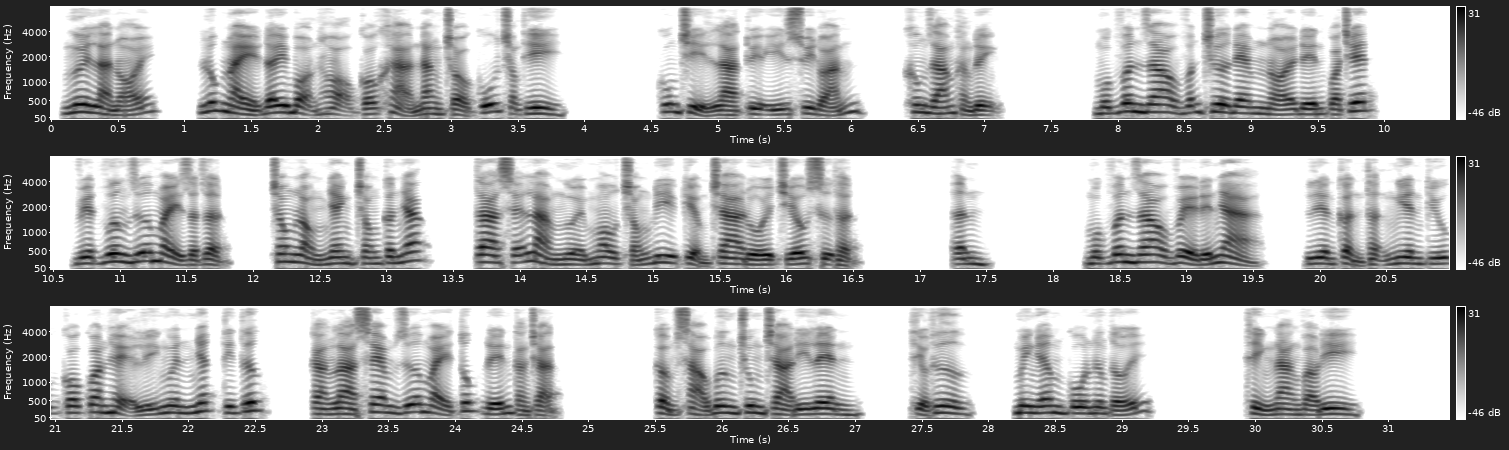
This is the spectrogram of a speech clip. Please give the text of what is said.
Ngươi là nói, lúc này đây bọn họ có khả năng trò cũ trọng thi. Cũng chỉ là tùy ý suy đoán, không dám khẳng định. Một vân giao vẫn chưa đem nói đến quá chết. Việt vương giữa mày giật giật, trong lòng nhanh chóng cân nhắc, ta sẽ làm người mau chóng đi kiểm tra đối chiếu sự thật. Ân. Mục vân giao về đến nhà, liền cẩn thận nghiên cứu có quan hệ lý nguyên nhất tin tức, càng là xem giữa mày túc đến càng chặt. Cẩm xảo bưng chung trà đi lên, tiểu thư, minh âm cô nương tới. Thỉnh nàng vào đi.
